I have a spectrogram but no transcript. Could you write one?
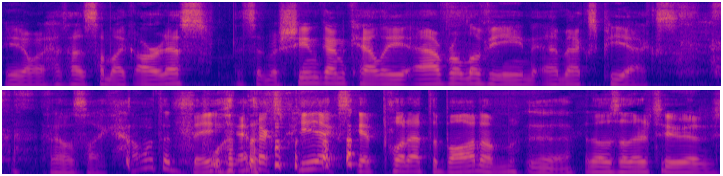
You know, it has, has some like artists. It said Machine Gun Kelly, Avril Lavigne, MXPX. And I was like, how did they MXPX get put at the bottom? Yeah. And those other two, and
